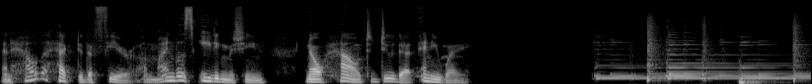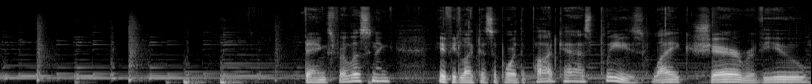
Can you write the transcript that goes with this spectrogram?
and how the heck did a fear, a mindless eating machine, know how to do that anyway? Thanks for listening. If you'd like to support the podcast, please like, share, review,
